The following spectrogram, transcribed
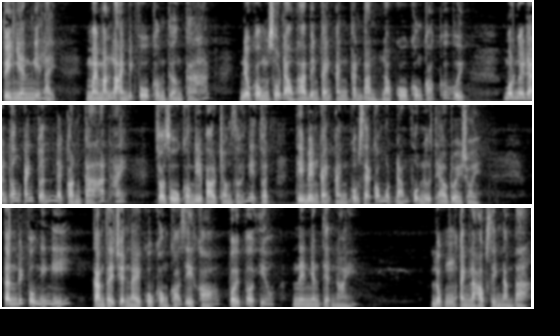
Tuy nhiên nghĩ lại, may mắn là anh Bích Vũ không thường ca hát, nếu không số đào hoa bên cạnh anh căn bản là cô không có cơ hội. Một người đàn ông anh Tuấn lại còn ca hát hay. Cho dù không đi vào trong giới nghệ thuật, thì bên cạnh anh cũng sẽ có một đám phụ nữ theo đuổi rồi. Tần Bích Vũ nghĩ nghĩ, cảm thấy chuyện này cũng không có gì khó với vợ yêu, nên nhân tiện nói. Lúc anh là học sinh năm ba,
